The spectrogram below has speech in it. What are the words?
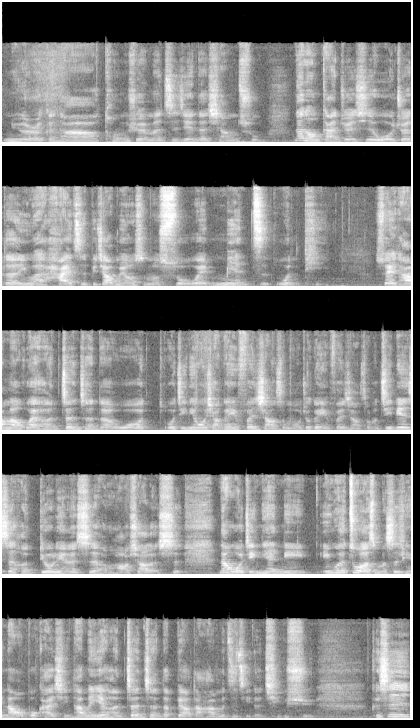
女儿跟她同学们之间的相处，那种感觉是，我觉得因为孩子比较没有什么所谓面子问题，所以他们会很真诚的，我我今天我想跟你分享什么，我就跟你分享什么，即便是很丢脸的事、很好笑的事，那我今天你因为做了什么事情让我不开心，他们也很真诚的表达他们自己的情绪，可是。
